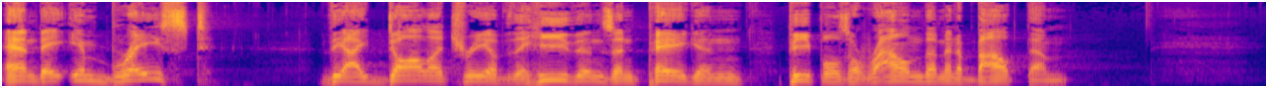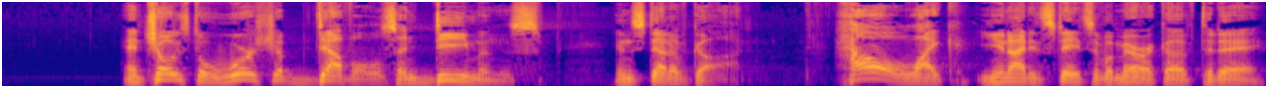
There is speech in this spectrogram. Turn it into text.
And they embraced the idolatry of the heathens and pagan peoples around them and about them. And chose to worship devils and demons instead of God. How like United States of America of today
